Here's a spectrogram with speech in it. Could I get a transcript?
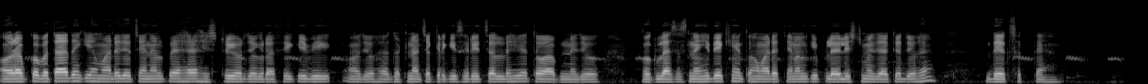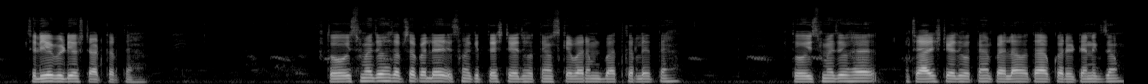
और आपको बता दें कि हमारे जो चैनल पे है हिस्ट्री और ज्योग्राफी की भी जो है घटना चक्र की सीरीज़ चल रही है तो आपने जो वो क्लासेस नहीं देखे हैं तो हमारे चैनल की प्लेलिस्ट में जाकर जो है देख सकते हैं। चलिए वीडियो स्टार्ट करते हैं। तो इसमें जो है सबसे पहले इसमें कितने स्टेज होते हैं उसके बारे में बात कर लेते हैं। तो इसमें जो है चार स्टेज होते हैं। पहला होता है आपका रिटर्न एग्ज़ाम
